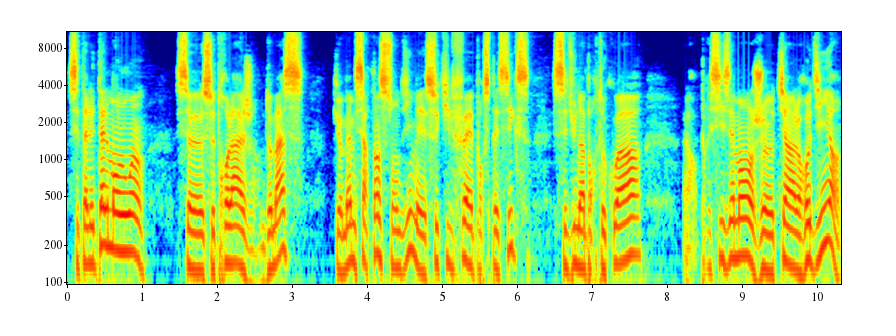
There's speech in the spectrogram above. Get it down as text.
c'est allé tellement loin, ce, trollage de masse, que même certains se sont dit, mais ce qu'il fait pour SpaceX, c'est du n'importe quoi. Alors, précisément, je tiens à le redire,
